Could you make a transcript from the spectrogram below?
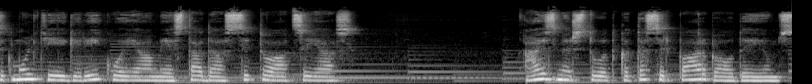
cik muļķīgi rīkojāmies tādās situācijās, aizmirstot, ka tas ir pārbaudījums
